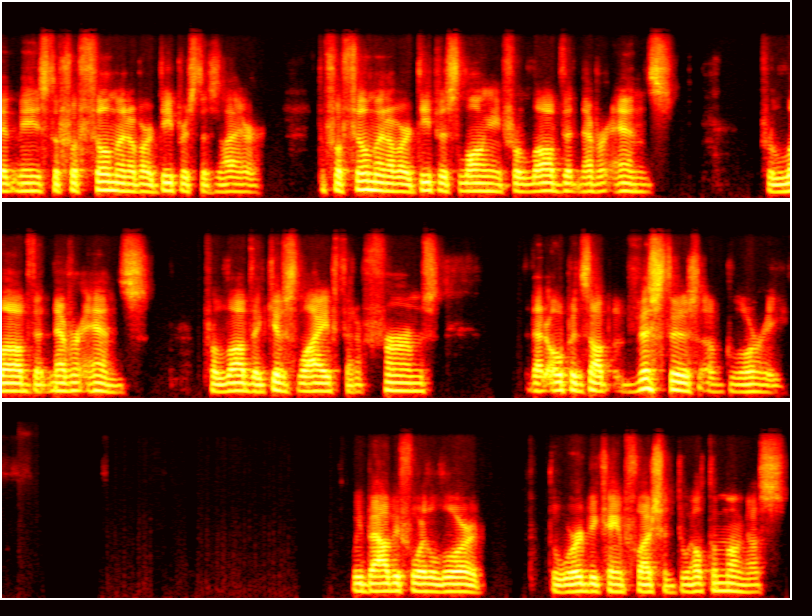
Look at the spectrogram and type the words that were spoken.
It means the fulfillment of our deepest desire, the fulfillment of our deepest longing for love that never ends, for love that never ends, for love that gives life, that affirms, that opens up vistas of glory. We bow before the Lord. The Word became flesh and dwelt among us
